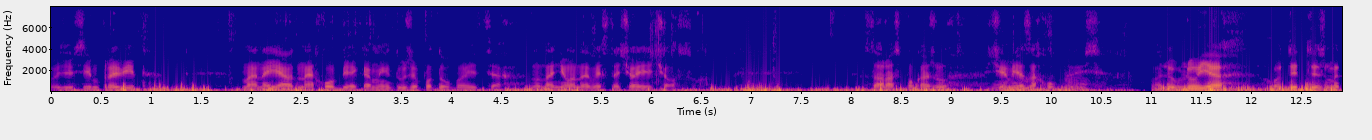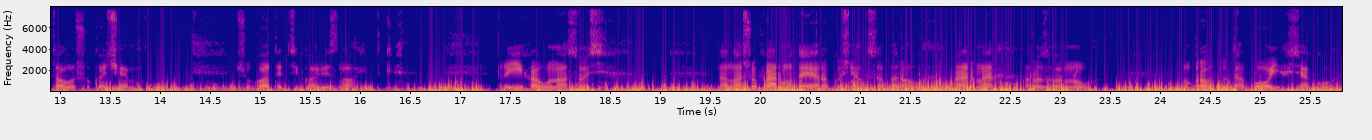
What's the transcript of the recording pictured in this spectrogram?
Друзі, всім привіт! У мене є одне хобі, яке мені дуже подобається. Ну на нього не вистачає часу. Зараз покажу, чим я захоплююсь. Люблю я ходити з металошукачем, шукати цікаві знахідки. Приїхав у нас ось на нашу ферму, де я ракушняк собирав. Фермер розгорнув, ну брав туди бой, всяку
